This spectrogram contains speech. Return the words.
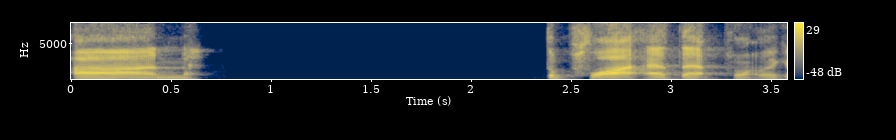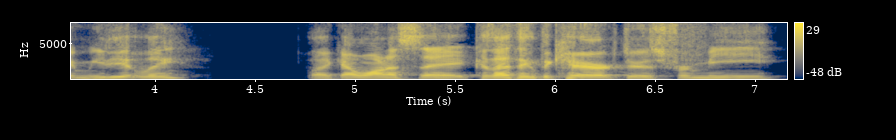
on the plot at that point, like immediately. Like I want to say, because I think the characters for me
